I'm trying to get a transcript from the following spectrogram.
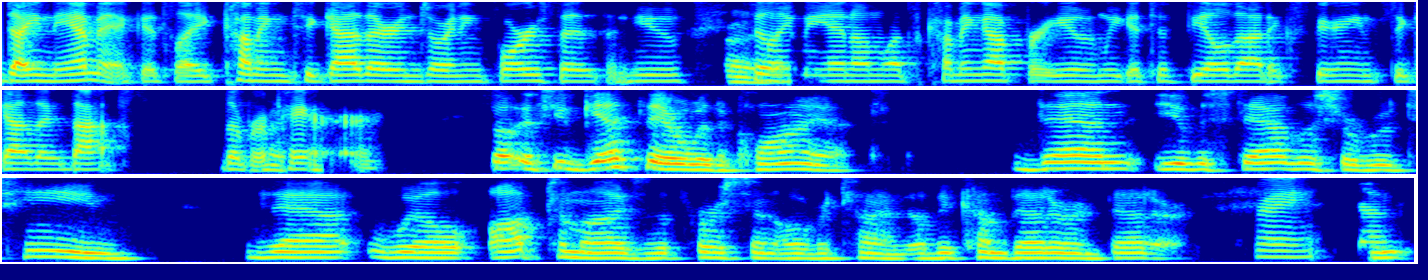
dynamic. It's like coming together and joining forces and you right. filling me in on what's coming up for you and we get to feel that experience together. That's the repair. Right. So if you get there with a client then you've established a routine that will optimize the person over time. They'll become better and better. Right. And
